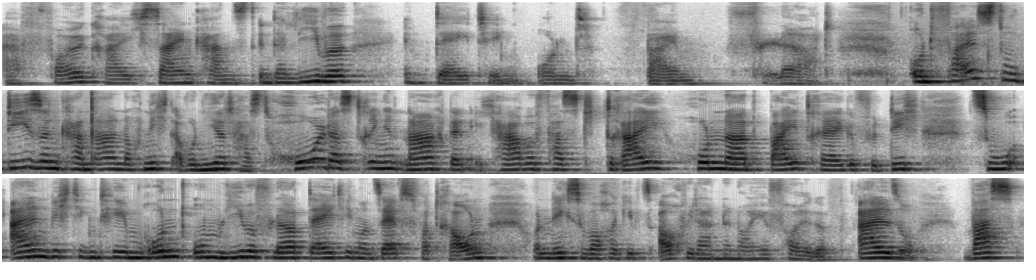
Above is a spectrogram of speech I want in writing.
erfolgreich sein kannst in der Liebe, im Dating und beim Flirt. Und falls du diesen Kanal noch nicht abonniert hast, hol das dringend nach, denn ich habe fast 300 Beiträge für dich zu allen wichtigen Themen rund um Liebe, Flirt, Dating und Selbstvertrauen. Und nächste Woche gibt es auch wieder eine neue Folge. Also, was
